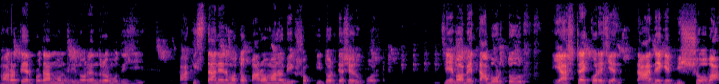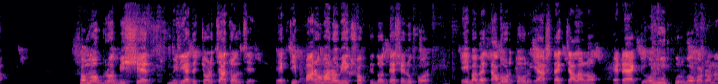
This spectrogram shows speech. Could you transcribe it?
ভারতের প্রধানমন্ত্রী নরেন্দ্র মোদীজি পাকিস্তানের মতো পারমাণবিক শক্তিধর দেশের উপর যেভাবে তাবড়তোড় এয়ার স্ট্রাইক করেছেন, তা দেখে বিশ্ব অবাক। সমগ্র বিশ্বের মিডিয়াতে চর্চা চলছে। একটি পারমাণবিক শক্তিধর দেশের উপর। এইভাবে তাবড়তোড় এয়ার স্ট্রাইক চালানো, এটা একটি অভূতপূর্ব ঘটনা।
